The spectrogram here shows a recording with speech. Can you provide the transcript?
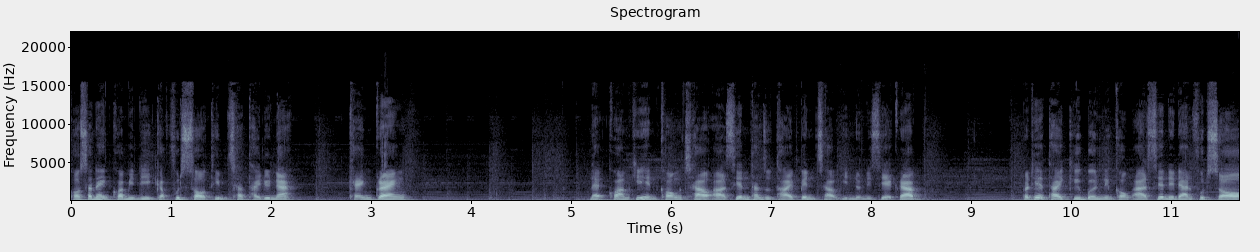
ขอแสดงความยินดีกับฟุตซอลทีมชาติไทยด้วยนะ แข็งแกร่ง และความคิดเห็นของชาวอาเซียนท่านสุดท้ายเป็นชาวอินโดนีเซียครับ ประเทศไทยคือเบอร์หนึ่งของอาเซียนในด้านฟุตซอล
